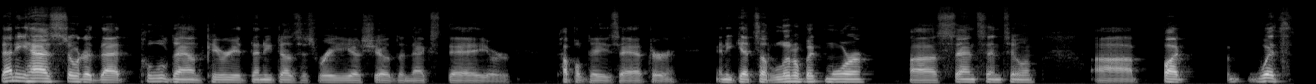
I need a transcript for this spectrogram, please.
Then he has sort of that cool down period. Then he does his radio show the next day or a couple days after, and he gets a little bit more uh, sense into him. Uh, but with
